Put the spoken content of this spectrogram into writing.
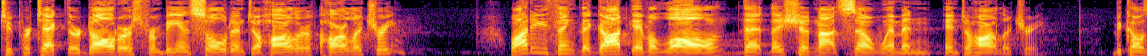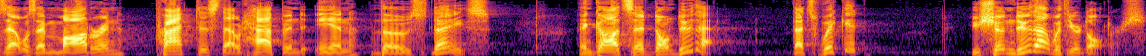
to protect their daughters from being sold into harlotry, why do you think that God gave a law that they should not sell women into harlotry? Because that was a modern practice that happened in those days. And God said, Don't do that. That's wicked. You shouldn't do that with your daughters.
